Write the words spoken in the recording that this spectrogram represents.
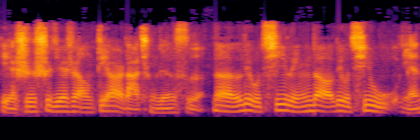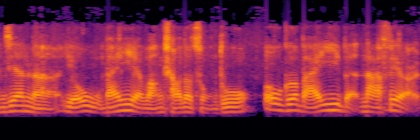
也是世界上第二大清真寺。那六七零到六七五年间呢，由五麦叶王朝的总督欧格白伊本纳菲尔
